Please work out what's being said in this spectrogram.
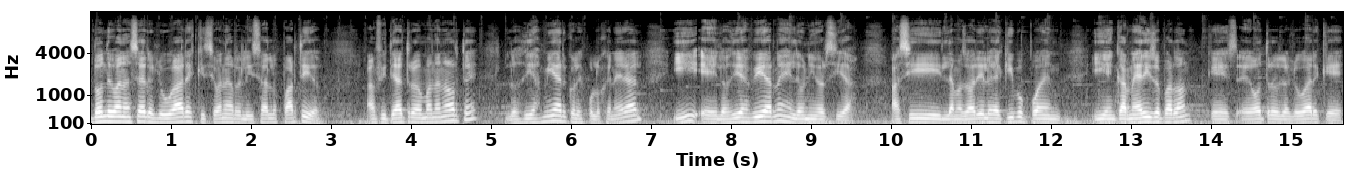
¿Dónde van a ser los lugares que se van a realizar los partidos? Anfiteatro de Manda Norte, los días miércoles por lo general y eh, los días viernes en la universidad. Así la mayoría de los equipos pueden, y en Carnerillo, perdón, que es eh, otro de los lugares que,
